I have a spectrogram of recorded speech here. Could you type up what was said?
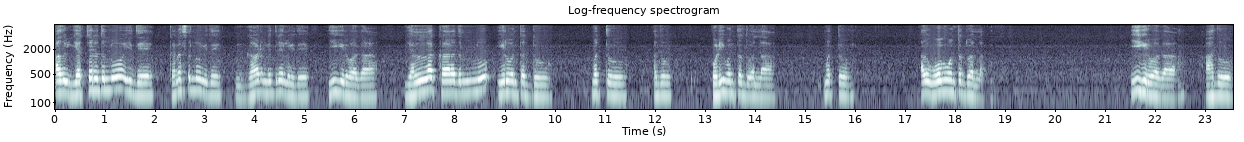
ಅದು ಎಚ್ಚರದಲ್ಲೂ ಇದೆ, ಕನಸಲ್ಲೂ ಇದೆ, ಗಾಢ ನಿದ್ರೆಯಲ್ಲೂ ಇದೆ. ಹೀಗಿರುವಾಗ ಎಲ್ಲ ಕಾಲದಲ್ಲೂ ಇರುವಂಥದ್ದು ಮತ್ತು ಅದು ಪಡೆಯುವಂಥದ್ದು ಅಲ್ಲ ಮತ್ತು ಅದು ಹೋಗುವಂಥದ್ದು ಅಲ್ಲ. ಹೀಗಿರುವಾಗ ಅದು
